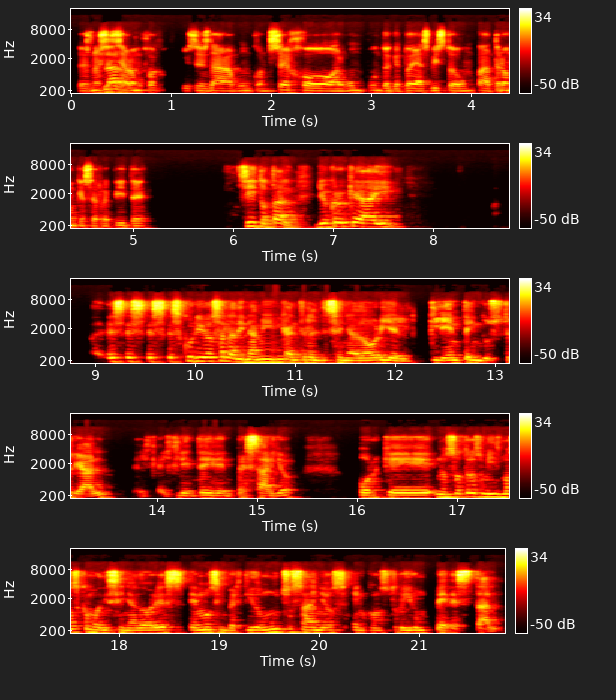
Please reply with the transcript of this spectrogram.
Entonces no sé si a lo mejor quieres dar algún consejo o algún punto que tú hayas visto, un patrón que se repite. Sí, total. Yo creo que hay... Es, curiosa la dinámica entre el diseñador y el cliente industrial, el, cliente empresario, porque nosotros mismos como diseñadores hemos invertido muchos años en construir un pedestal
